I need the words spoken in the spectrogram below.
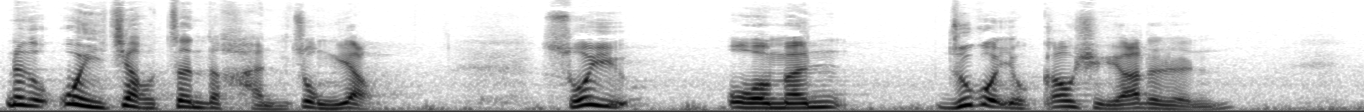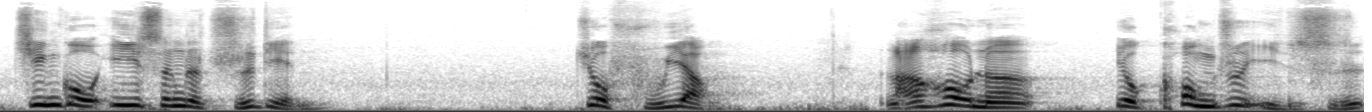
那个卫教真的很重要。所以，我们如果有高血压的人，经过医生的指点。就服药，然后呢，又控制饮食，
